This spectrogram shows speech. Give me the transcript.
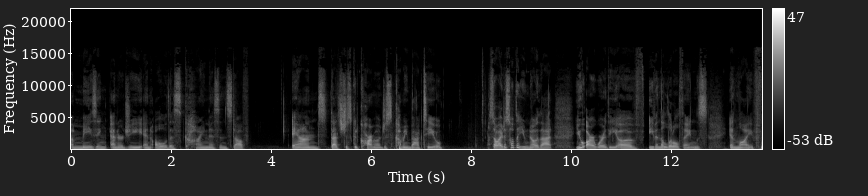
amazing energy and all of this kindness and stuff. And that's just good karma just coming back to you. So I just hope that you know that you are worthy of even the little things in life.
